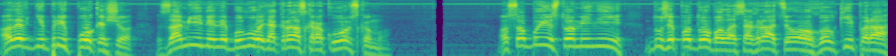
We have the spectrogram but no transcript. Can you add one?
Але в Дніпрі поки що заміни не було якраз Краковському. Особисто мені дуже подобалася гра цього голкіпера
